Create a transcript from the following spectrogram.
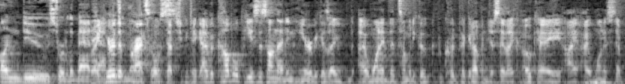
undo sort of the bad Right. Here are the practical nonsense? steps you can take. I have a couple pieces on that in here because I I wanted that somebody could could pick it up and just say like, okay, I, I want to step.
